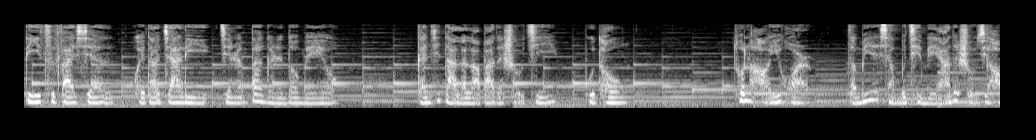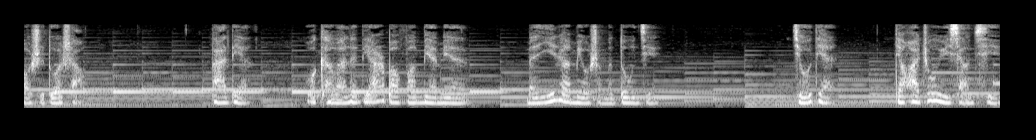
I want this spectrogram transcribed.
第一次发现回到家里竟然半个人都没有，赶紧打了老爸的手机，不通。拖了好一会儿，怎么也想不起美伢的手机号是多少。八点，我啃完了第二包方便面，门依然没有什么动静。九点，电话终于响起，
